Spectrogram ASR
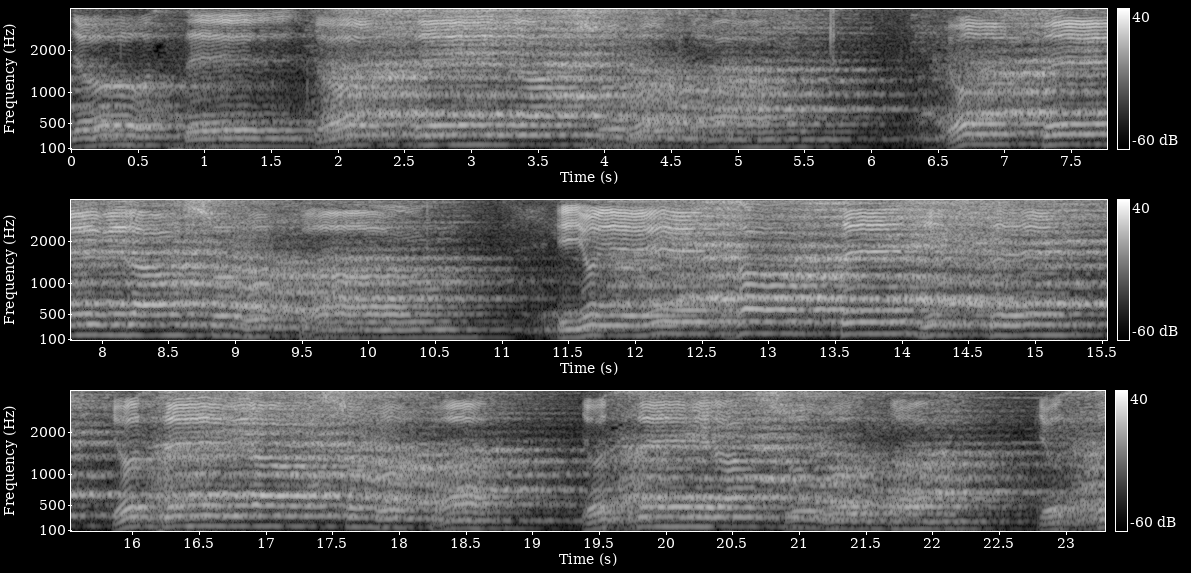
byose byose birashoboka byose birashoboka iyo yesu ategetse byose birashoboka byose birashoboka byose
